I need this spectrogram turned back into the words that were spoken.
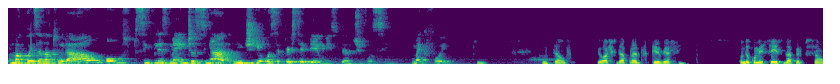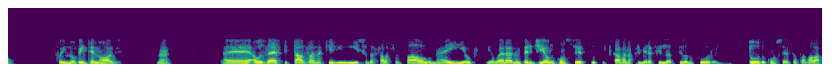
uma coisa natural ou simplesmente assim, ah, um dia você percebeu isso dentro de você. Como é que foi? Então, eu acho que dá para descrever assim. Quando eu comecei a estudar percussão, foi em 99, né? É, a USESP estava naquele início da Sala São Paulo, né? E eu eu era não perdia um concerto e ficava na primeira fila fila do coro. Todo concerto eu estava lá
